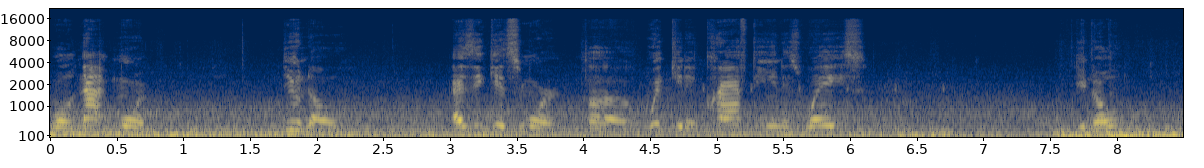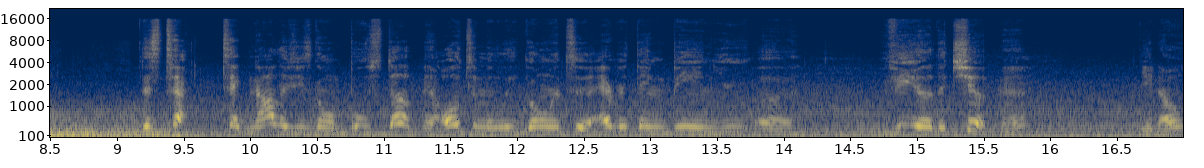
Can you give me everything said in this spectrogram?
well, not more, you know, as he gets more uh, wicked and crafty in his ways, you know, this te technology is going to boost up and ultimately go into everything being you uh, via the chip, man. You know,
